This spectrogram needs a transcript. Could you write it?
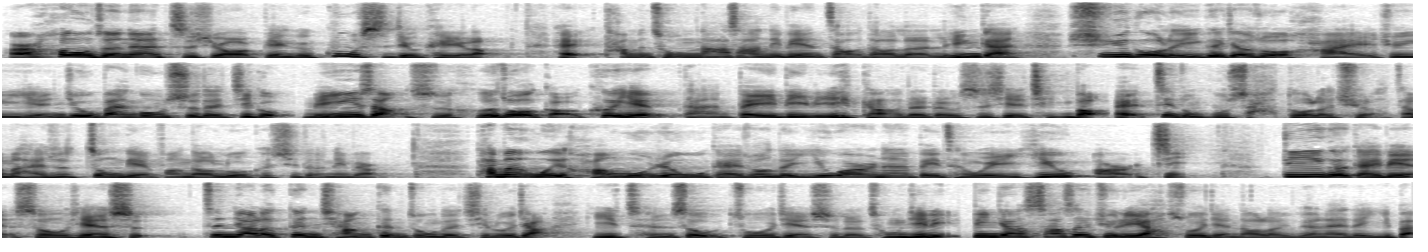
而后者呢，只需要编个故事就可以了。哎，他们从 NASA 那边找到了灵感，虚构了一个叫做海军研究办公室的机构，名义上是合作搞科研，但背地里搞的都是些情报。哎，这种故事啊多了去了，咱们还是重点放到洛克希德那边。他们为航母任务改装的 U2 呢，被称为 U2G。第一个改变，首先是增加了更强更重的起落架，以承受着舰式的冲击力，并将刹车距离啊缩减到了原来的一半。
